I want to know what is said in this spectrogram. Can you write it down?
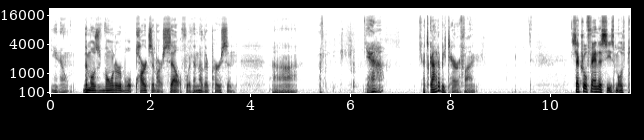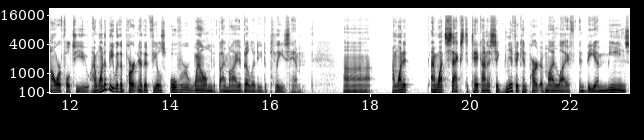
you know, the most vulnerable parts of ourself with another person. Uh, yeah, it's got to be terrifying. Sexual fantasies most powerful to you. I want to be with a partner that feels overwhelmed by my ability to please him. Uh, I want it. I want sex to take on a significant part of my life and be a means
